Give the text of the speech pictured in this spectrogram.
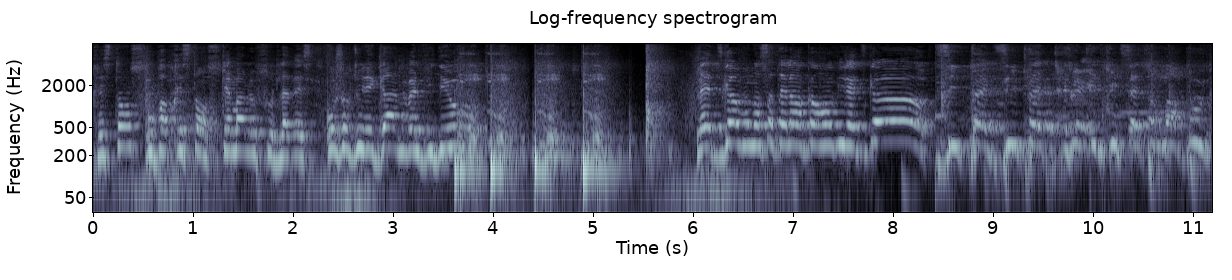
Prestance ou pas prestance? Kema le flow de la veste. Aujourd'hui les gars, nouvelle vidéo. Let's go, mon enceinte elle est encore en vie, let's go Zipette, zipette, je fais une fixette sur ma poudre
